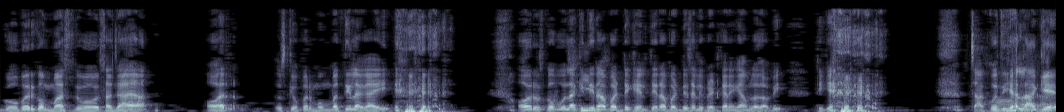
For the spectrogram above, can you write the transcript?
गोबर को मस्त वो सजाया और उसके ऊपर मोमबत्ती लगाई। और उसको बोला कि तेरा बर्थडे खेल तेरा बर्थडे सेलिब्रेट करेंगे हम लोग अभी ठीक है? चाकू दिया हाँ। लाके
